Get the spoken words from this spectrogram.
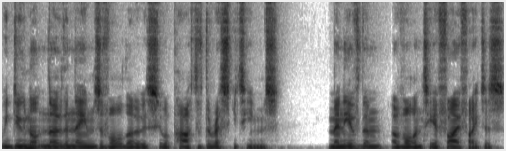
we do not know the names of all those who are part of the rescue teams. Many of them are volunteer firefighters,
